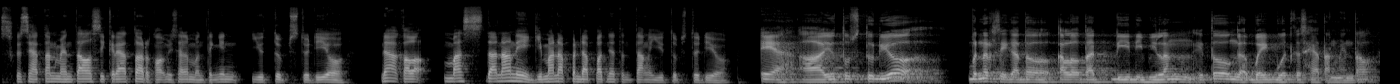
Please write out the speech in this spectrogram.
kesehatan mental si kreator kalau misalnya mentingin YouTube Studio. Nah, kalau Mas Danang nih, gimana pendapatnya tentang YouTube Studio? Iya, uh, YouTube Studio bener sih kata kalau tadi dibilang itu nggak baik buat kesehatan mental.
